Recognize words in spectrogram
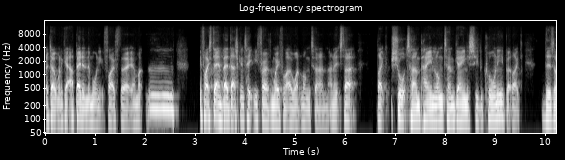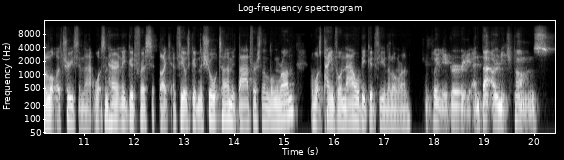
I don't want to get out of bed in the morning at five thirty. I'm like, mm, if I stay in bed, that's going to take me further away from what I want long term. And it's that like short term pain, long term gain is super corny, but like there's a lot of truth in that. What's inherently good for us, like and feels good in the short term, is bad for us in the long run, and what's painful now will be good for you in the long run. Completely agree, and that only comes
